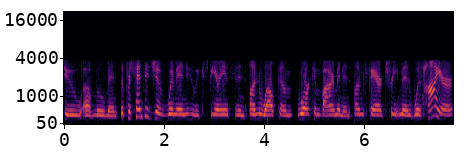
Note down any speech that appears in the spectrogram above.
Too uh, movement, the percentage of women who experienced an unwelcome work environment and unfair treatment was higher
